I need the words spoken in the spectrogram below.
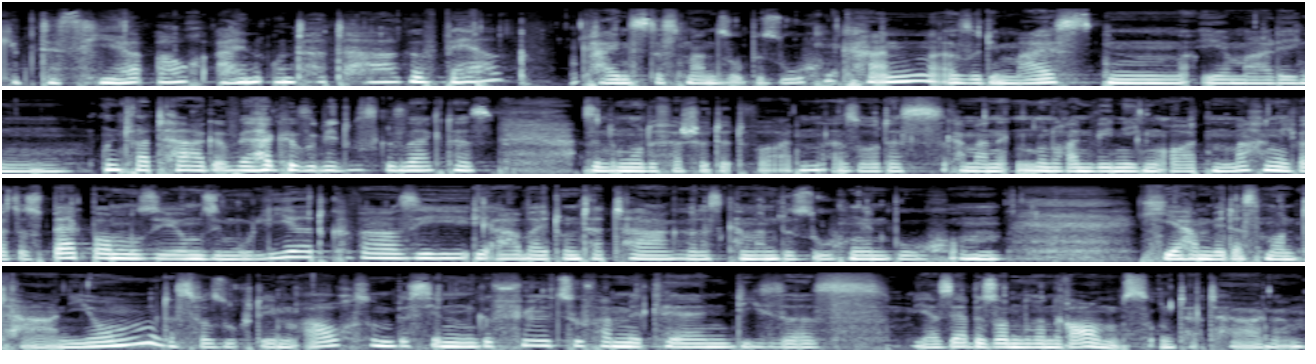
Gibt es hier auch ein Untertagewerk? keins, das man so besuchen kann. Also die meisten ehemaligen Untertagewerke, so wie du es gesagt hast, sind im Grunde verschüttet worden. Also das kann man nur noch an wenigen Orten machen. Ich weiß, das Bergbaumuseum simuliert quasi die Arbeit unter Tage. Das kann man besuchen in Bochum. Hier haben wir das Montanium. Das versucht eben auch so ein bisschen ein Gefühl zu vermitteln dieses ja sehr besonderen Raums unter Tage.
